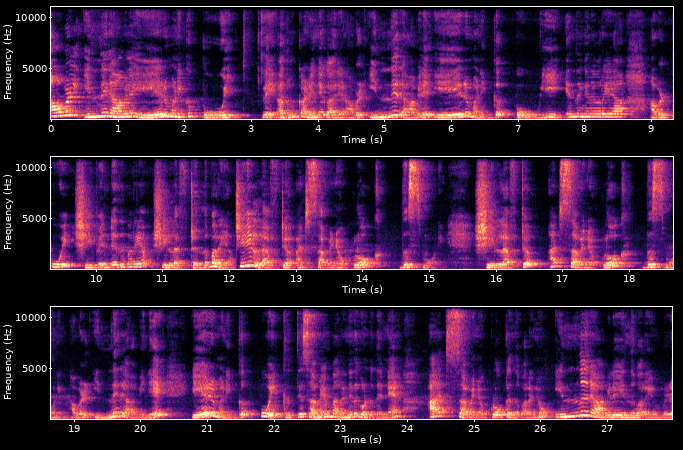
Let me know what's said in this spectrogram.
അവൾ ഇന്ന് രാവിലെ ഏഴ് മണിക്ക് പോയി. അല്ലേ അതും കഴിഞ്ഞ കാര്യമാണ്. അവൾ ഇന്ന് രാവിലെ ഏഴ് മണിക്ക് പോയി. എന്നെങ്ങനെ പറയാ? അവൾ പോയി ഷി വെന്റ് എന്ന് പറയാം ഷി ലെഫ്റ്റ് എന്ന് പറയാം. She left at seven o'clock this morning she left at seven o'clock this morning അവൾ ഇന്ന് രാവിലെ ഏഴ് മണിക്ക് പോയി. കൃത്യസമയം പറഞ്ഞത് കൊണ്ട് തന്നെ അറ്റ് സെവൻ ഒ ക്ലോക്ക് എന്ന് പറഞ്ഞു. ഇന്ന് രാവിലെ എന്ന് പറയുമ്പോൾ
